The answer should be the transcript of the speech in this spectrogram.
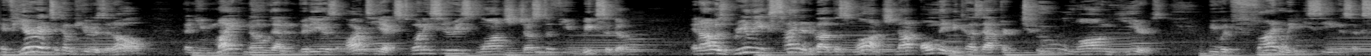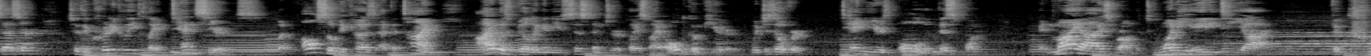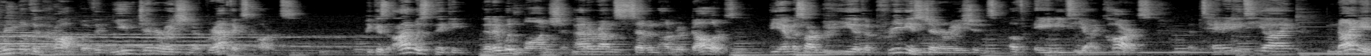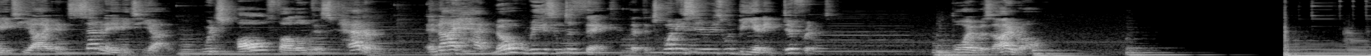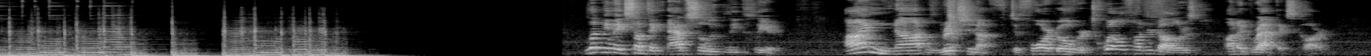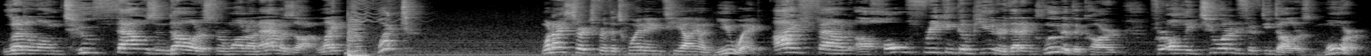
If you're into computers at all, then you might know that NVIDIA's RTX 20 series launched just a few weeks ago. And I was really excited about this launch, not only because after two long years, we would finally be seeing a successor to the critically acclaimed 10 series, but also because at the time, I was building a new system to replace my old computer, which is over 10 years old at this point. And my eyes were on the 2080 Ti, the cream of the crop of the new generation of graphics cards because I was thinking that it would launch at around $700, the MSRP of the previous generations of 80 Ti cards, the 1080 Ti, 980 Ti, and 780 Ti, which all follow this pattern. And I had no reason to think that the 20 series would be any different. Boy was I wrong. Let me make something absolutely clear. I'm not rich enough to fork over $1,200 on a graphics card, let alone $2,000 for one on Amazon. Like, what? When I searched for the 2080 Ti on Newegg, I found a whole freaking computer that included the card for only $250 more.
